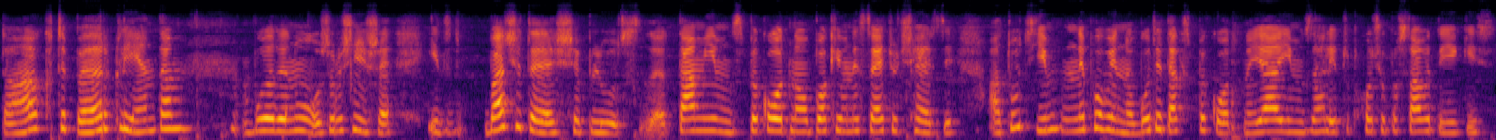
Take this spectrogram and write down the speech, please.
Так, тепер клієнтам буде ну, зручніше. І бачите ще плюс, там їм спекотно, поки вони стоять у черзі, а тут їм не повинно бути так спекотно. Я їм взагалі тут хочу поставити якийсь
